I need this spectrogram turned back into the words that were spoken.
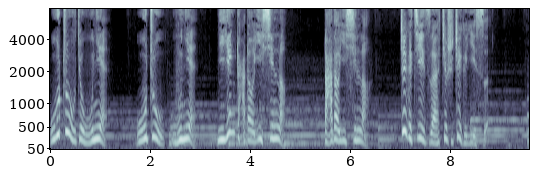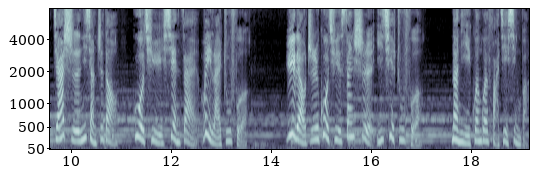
无住就无念，无住无念，你应达到一心了。达到一心了，这个句子就是这个意思。假使你想知道过去、现在、未来诸佛。欲了知过去三世一切诸佛，那你观观法界性吧。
